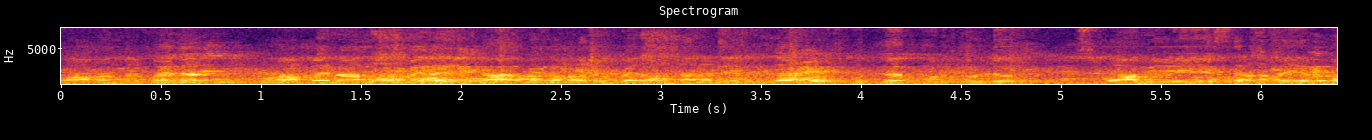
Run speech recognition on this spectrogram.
స్వామందరి పైన మా పైన అందరిపైన ఈ అవసరాల పైన ఉండాలని మనస్ఫూర్తిగా కోరుకుంటూ స్వామి శరణమయ్యప్ప.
